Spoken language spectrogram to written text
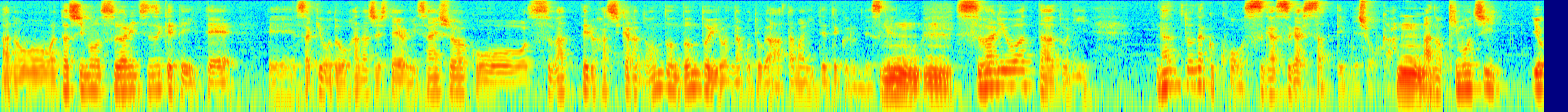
あの私も座り続けていて、えー、先ほどお話ししたように最初はこう座ってる端からどんどんどんどんいろんなことが頭に出てくるんですけれども、うんうん、座り終わった後になんとなくこうすがすがしさっていうんでしょうか、うん、あの気持ちいいよ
